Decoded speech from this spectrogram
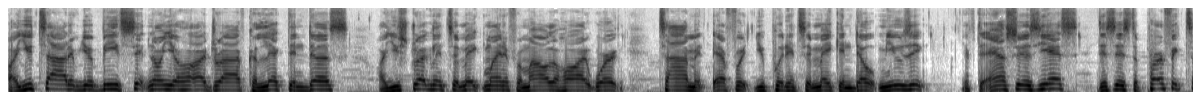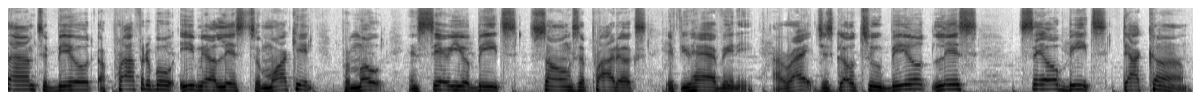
Are you tired of your beats sitting on your hard drive collecting dust? Are you struggling to make money from all the hard work, time, and effort you put into making dope music? If the answer is yes, this is the perfect time to build a profitable email list to market, promote, and sell your beats, songs, or products if you have any. All right, just go to buildlistsellbeats.com.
